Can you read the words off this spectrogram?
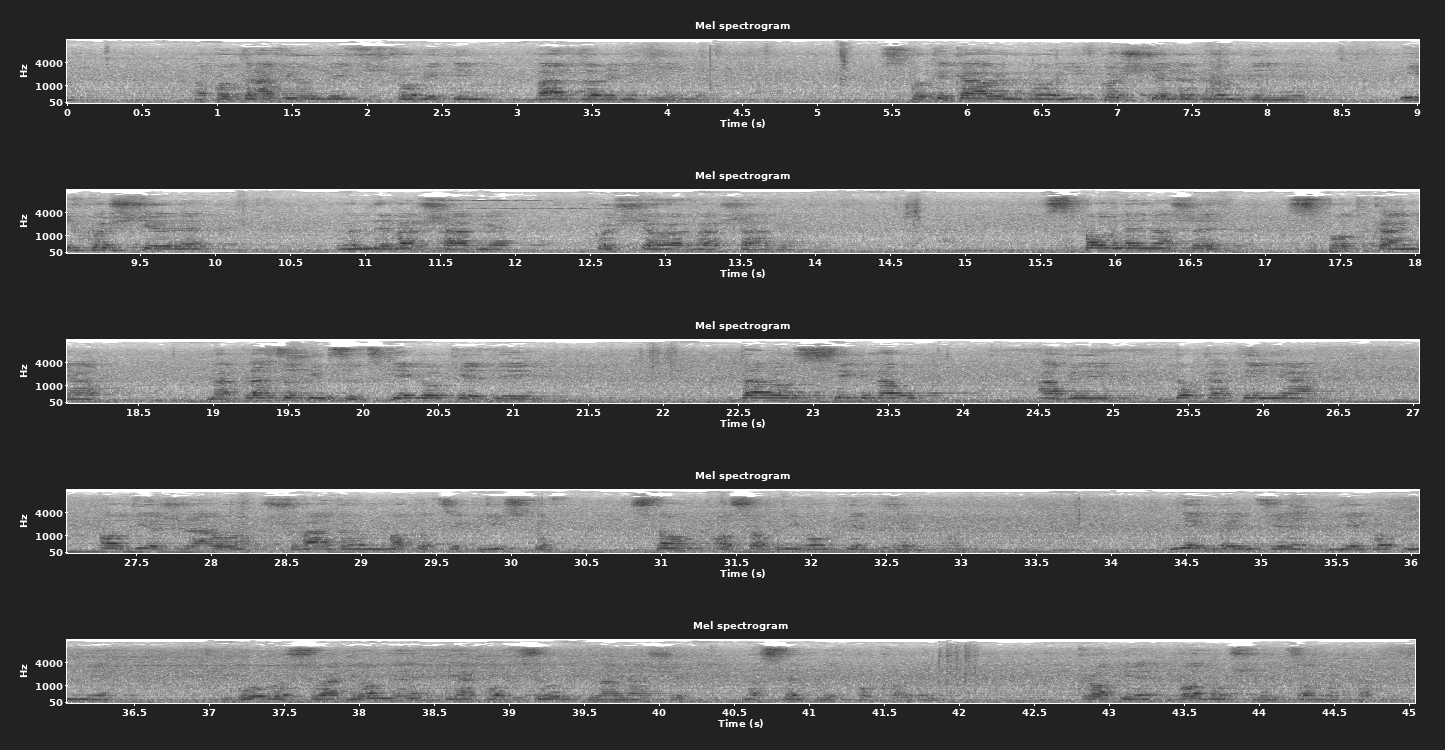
a potrafił być człowiekiem bardzo religijnym. Spotykałem go i w kościele w Londynie, i w kościele w Warszawie, w kościołach w Warszawie. Wspomnę nasze spotkania na placu Piłsudskiego, kiedy dał sygnał, aby do Katynia odjeżdżało szwadron motocyklistów z tą osobliwą pielgrzymką. Niech będzie Jego imię błogosławione jako wzór dla naszych następnych pokoleń. Kropię wodą święconą tablicy.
